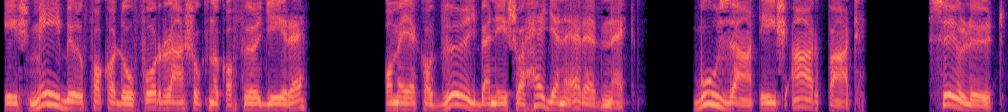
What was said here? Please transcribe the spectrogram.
és mélyből fakadó forrásoknak a földjére, amelyek a völgyben és a hegyen erednek, búzát és árpát, szőlőt,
